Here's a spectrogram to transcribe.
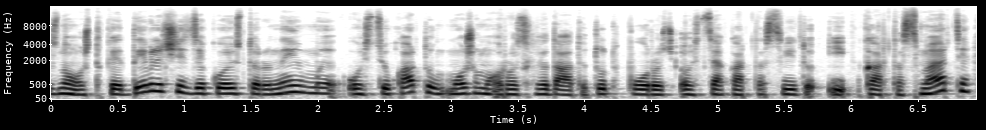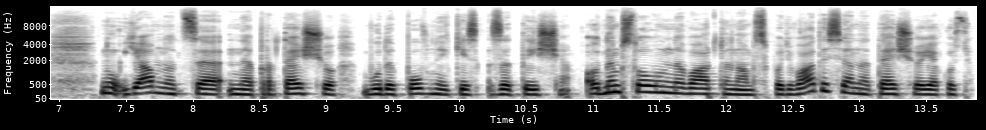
знову ж таки, дивлячись, з якої сторони ми ось цю карту можемо розглядати. Тут поруч ось ця карта світу і карта смерті. Ну явно це не про те, що буде повне якесь затища. Одним словом, не варто нам сподіватися на те, що якось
